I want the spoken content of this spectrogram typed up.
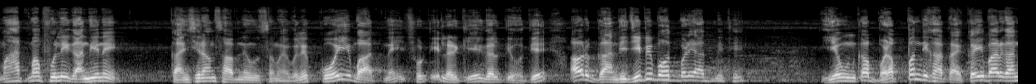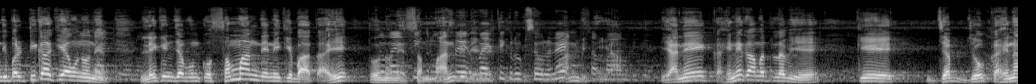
महात्मा फूले, गांधी नहीं। कांशीराम साहब ने उस समय बोले कोई बात नहीं छोटी लड़की है गलती होती है। और गांधी जी भी बहुत बड़े आदमी थे। ये उनका बड़प्पन दिखाता है। कई बार गांधी पर टीका किया उन्होंने लेकिन जब उनको सम्मान देने की बात आई तो उन्होंने सम्मान भी से उन्होंने सम्मान भी सम्मान यानी कहने का मतलब ये कि जब जो कहना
